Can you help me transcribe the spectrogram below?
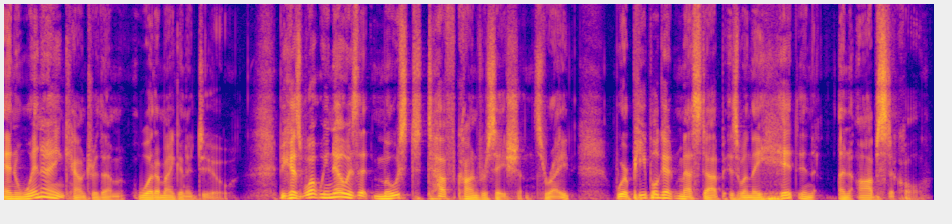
And when I encounter them, what am I going to do? Because what we know is that most tough conversations, right, where people get messed up is when they hit an, an obstacle.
